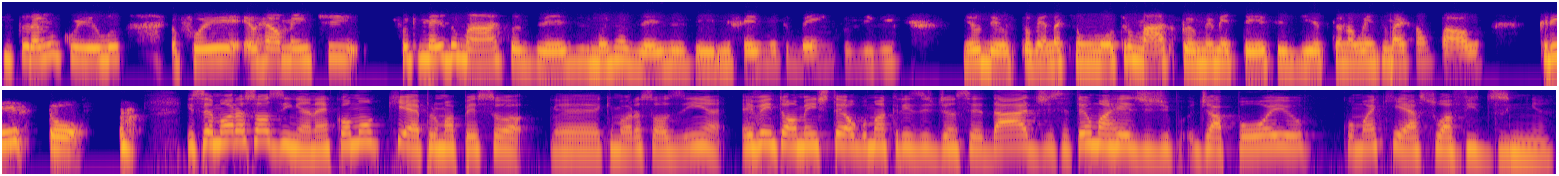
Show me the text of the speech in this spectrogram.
tranquilo. Eu fui, eu realmente fui pro meio do mato às vezes, muitas vezes, e me fez muito bem. Inclusive, meu Deus, tô vendo aqui um outro mato pra eu me meter esses dias, que eu não aguento mais São Paulo. Cristo! E você mora sozinha, né? Como que é para uma pessoa é, que mora sozinha, eventualmente ter alguma crise de ansiedade? Você tem uma rede de, de apoio? Como é que é a sua vidinha?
